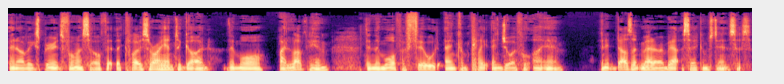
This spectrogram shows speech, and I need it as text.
and I've experienced for myself that the closer I am to God, the more I love Him, then the more fulfilled and complete and joyful I am. And it doesn't matter about circumstances.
